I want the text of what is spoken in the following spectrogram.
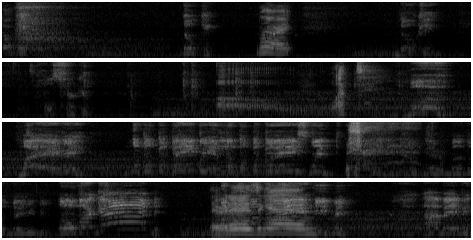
Don't kick. Don't kick. All right circuit. Oh. What? Oh, baby! In my basement! There, b-b- baby. Oh my god! There it is again. Baby. Hi, baby.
